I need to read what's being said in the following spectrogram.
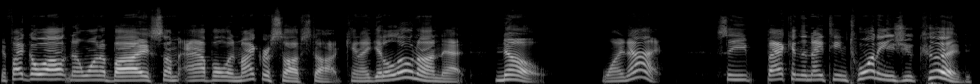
If I go out and I want to buy some Apple and Microsoft stock, can I get a loan on that? No. Why not? See, back in the 1920s, you could.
